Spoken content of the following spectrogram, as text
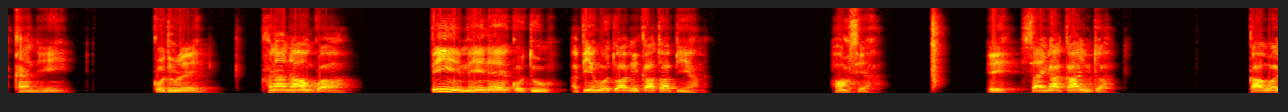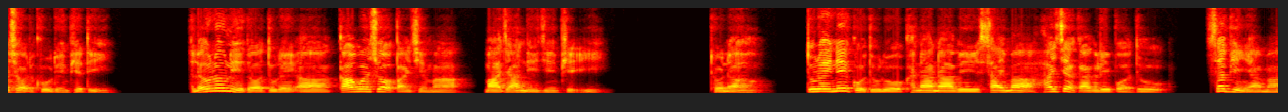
အခန်းနေကိုသူရေခဏနာအောင်ကွာပြီးရင်မင်းနဲ့ကိုသူအပြင်ကိုသွားပြီးကားသွားပြင်ရမယ်ဟုတ်ဆရာအေးဆိုင်ကကားယူသွားကားဝက်ရှော့တစ်ခုတွင်ဖြစ်သည်အလုံးလုံးနေသောသူရင်အားကားဝက်ရှော့ပိုင်ခြင်းမှမှာကြားနေခြင်းဖြစ်၏ထို့နောက် သူရင်နှင့်ကိုသူတို့ခဏနာပြီးဆိုင်မှဟိုက်ချက်ကားကလေးပေါ်သို့စက်ပညာမှာ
